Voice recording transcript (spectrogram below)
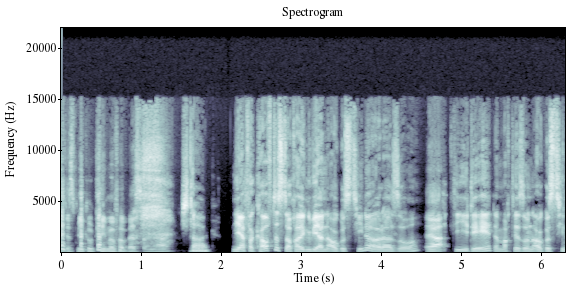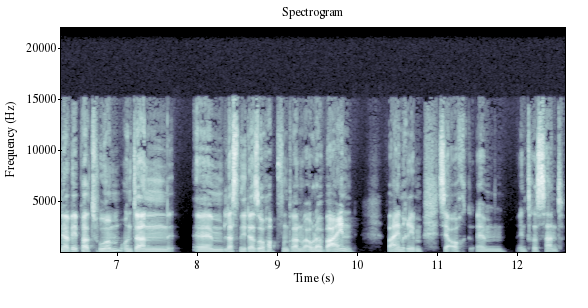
die das Mikroklima verbessern. Ja. Stark. Ja, verkauft es doch irgendwie an Augustiner oder so. Ja. Die Idee. Dann macht ihr so einen Augustiner Weber-Turm und dann ähm, lassen die da so Hopfen dran oder Wein. Weinreben. Ist ja auch ähm, interessant.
